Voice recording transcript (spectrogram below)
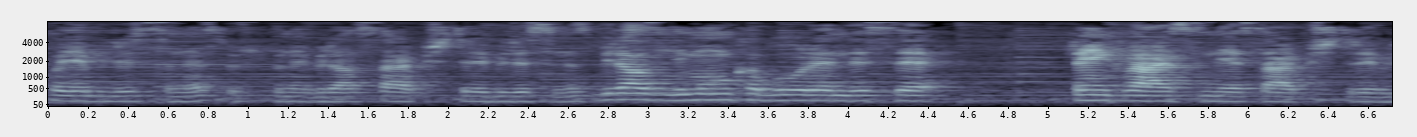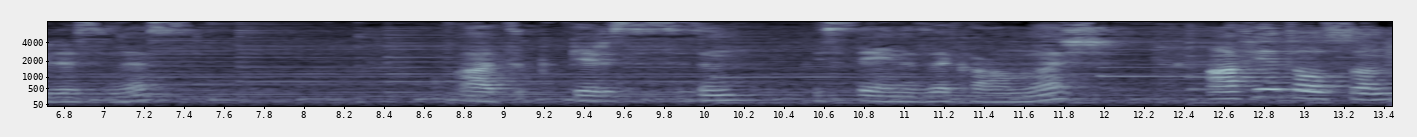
koyabilirsiniz. Üstüne biraz serpiştirebilirsiniz. Biraz limon kabuğu rendesi renk versin diye serpiştirebilirsiniz. Artık gerisi sizin isteğinize kalmış. Afiyet olsun.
